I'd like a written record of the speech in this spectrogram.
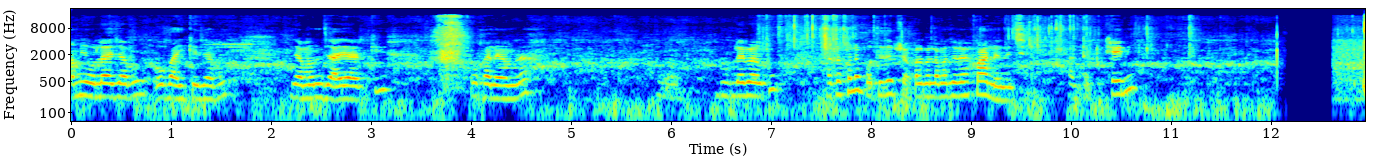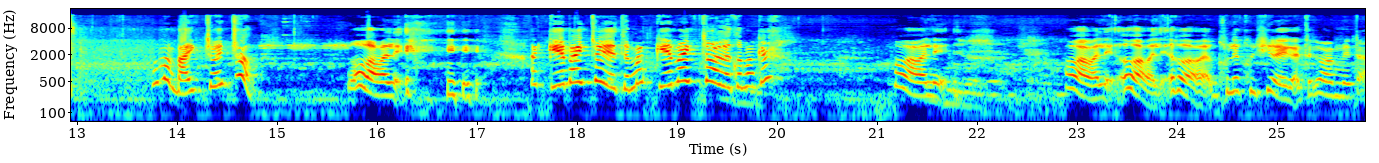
আমি ওলায় যাব, ও বাইকে যাবে। যেমন যায় আর কি, ওখানে আমরা বুবলাই বাবু এতক্ষণে প্রতিদেব সকালবেলা আমার জন্য পান এনেছি পানটা একটু খেয়ে নিই বাইক চড়ছ? ও বাবালে আর কে বাইক চড়িয়েছে মা কে বাইক চলে তোমাকে? ও বাবালে ও বাবালে ও বাবালে ও বাবা খুলে খুশি হয়ে গেছে গো আমার মেয়েটা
